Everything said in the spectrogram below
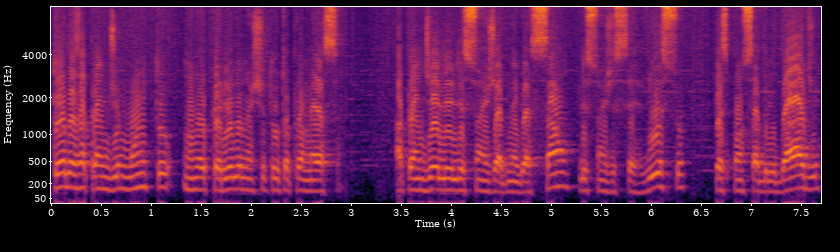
todas aprendi muito no meu período no Instituto A Promessa. Aprendi ali lições de abnegação, lições de serviço, responsabilidade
